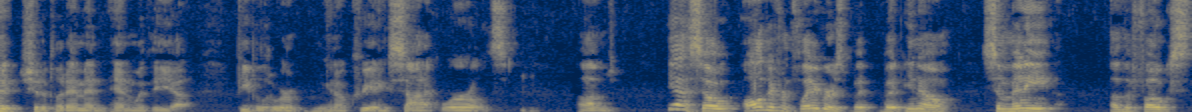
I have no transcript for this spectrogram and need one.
Should have put him in, in with the uh, people who are, you know, creating sonic worlds. Um, yeah, so all different flavors, but but you know, so many of the folks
